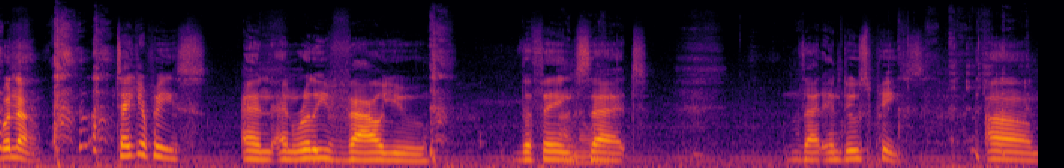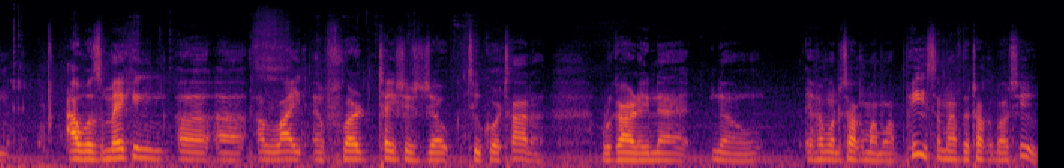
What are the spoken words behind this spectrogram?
but no. Take your piece and and really value the things know. that that induce peace. Um, I was making a, a, a light and flirtatious joke to Cortana regarding that. You know, if I'm going to talk about my peace, I'm going to have to talk about you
